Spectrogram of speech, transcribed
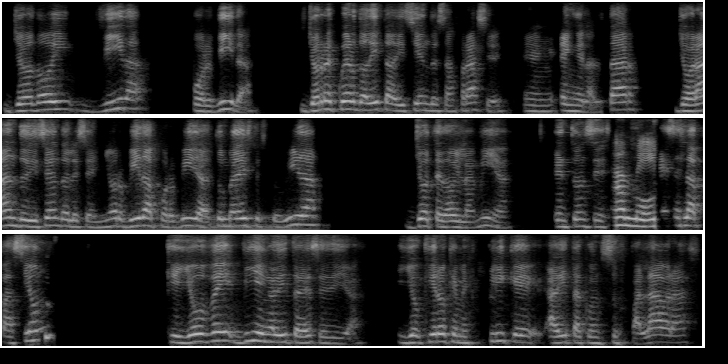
yo doy vida por vida yo recuerdo a Adita diciendo esa frase en, en el altar, llorando y diciéndole, Señor, vida por vida, tú me diste tu vida, yo te doy la mía. Entonces, esa es la pasión que yo ve, vi en Adita ese día. Y yo quiero que me explique Adita con sus palabras,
